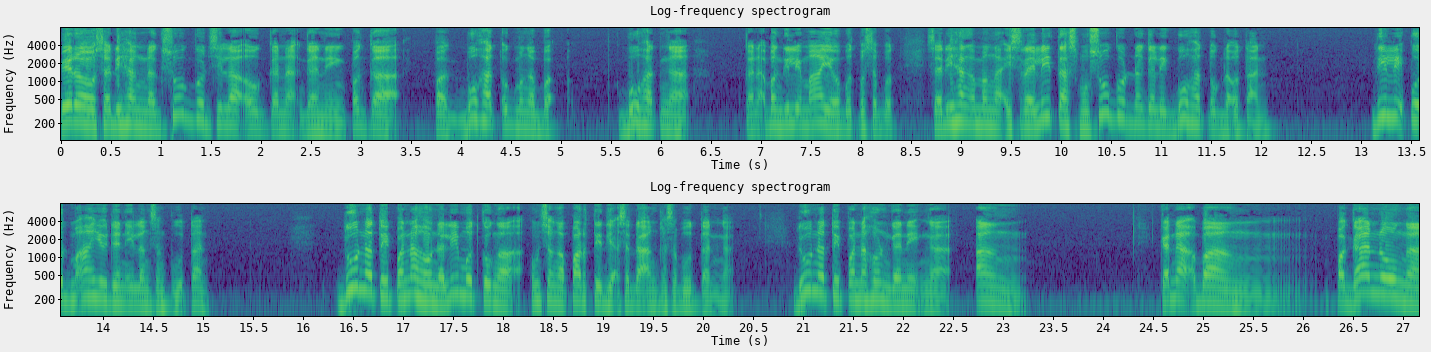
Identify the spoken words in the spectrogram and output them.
Pero sa dihang nagsugod sila og kana ganing pagka pagbuhat og mga ba- buhat nga kana bang dili maayo but pasabot sa dihang ang mga Israelitas musugod na galig buhat og daotan dili pod maayo din ilang sangputan. Doon na to'y panahon nalimot ko nga unsa nga parte diha sa daang kasabutan nga doon na to'y panahon gani nga ang kana bang pagano nga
